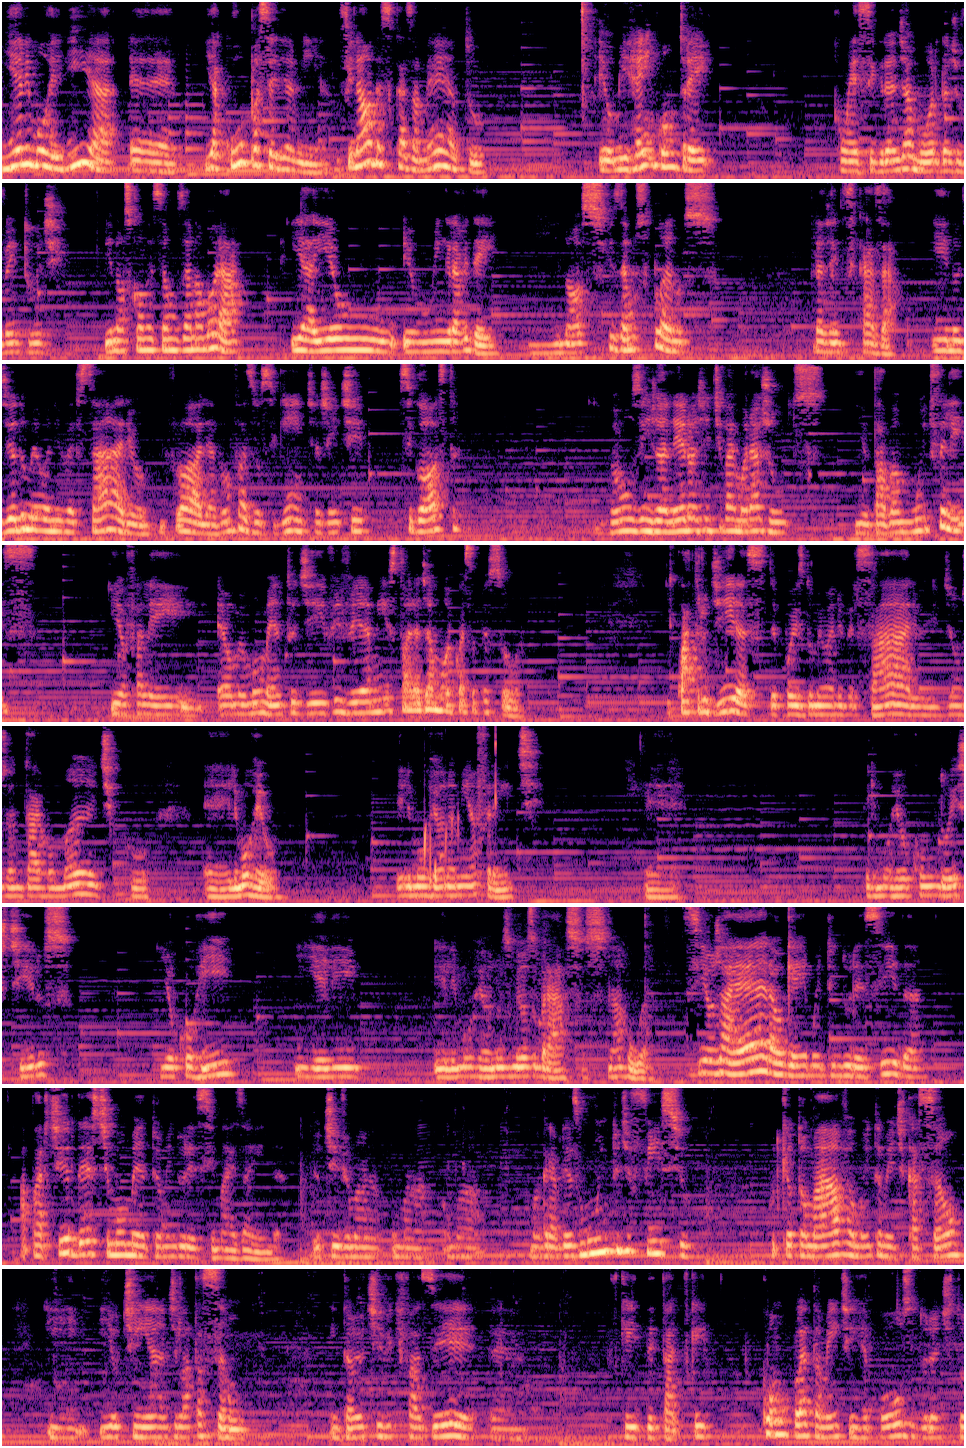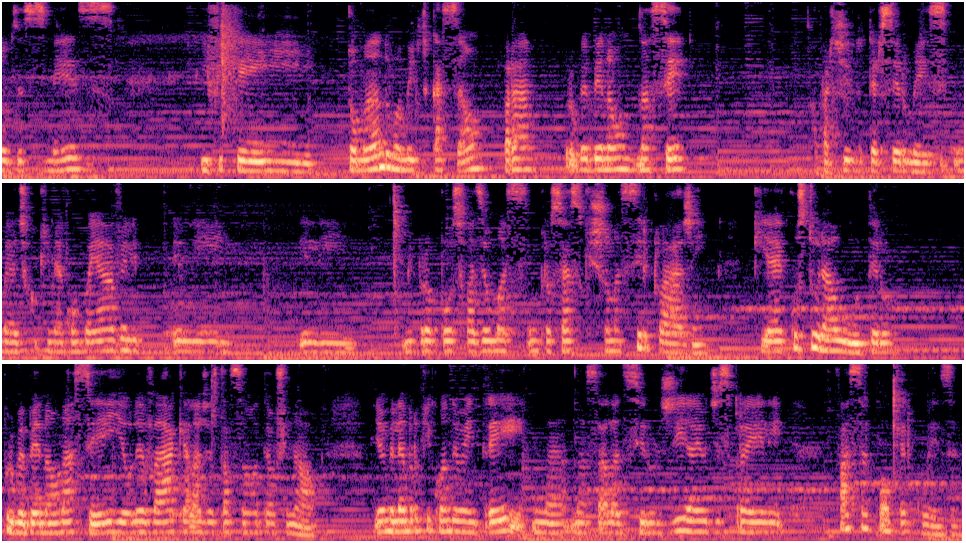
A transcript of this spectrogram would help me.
E ele morreria é, e a culpa seria minha. No final desse casamento, eu me reencontrei com esse grande amor da juventude e nós começamos a namorar. E aí eu, eu engravidei e nós fizemos planos para a gente se casar. E no dia do meu aniversário, ele falou: Olha, vamos fazer o seguinte: a gente se gosta, vamos em janeiro, a gente vai morar juntos. E eu estava muito feliz. E eu falei: É o meu momento de viver a minha história de amor com essa pessoa. E quatro dias depois do meu aniversário e de um jantar romântico, é, ele morreu. Ele morreu na minha frente. É, ele morreu com dois tiros e eu corri e ele ele morreu nos meus braços na rua. Se eu já era alguém muito endurecida, a partir deste momento eu me endureci mais ainda. Eu tive uma, uma, uma, uma gravidez muito difícil, porque eu tomava muita medicação e, e eu tinha dilatação. Então eu tive que fazer. É, fiquei, detalhe, fiquei completamente em repouso durante todos esses meses e fiquei tomando uma medicação para o bebê não nascer partir do terceiro mês. O médico que me acompanhava, ele, ele, ele me propôs fazer uma, um processo que chama circlagem, que é costurar o útero para o bebê não nascer e eu levar aquela gestação até o final. E eu me lembro que quando eu entrei na, na sala de cirurgia, eu disse para ele: faça qualquer coisa,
